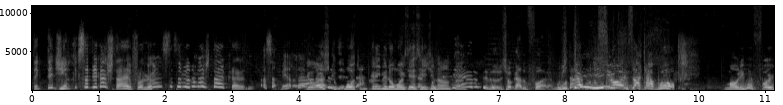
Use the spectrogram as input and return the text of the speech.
tem que ter dinheiro, tem que saber gastar. E o Flamengo não está sabendo gastar, cara. Não tá sabendo. né? Eu acho que o Porto nunca eliminou o Manchester City, não, tá? Jogado fora. O tempo dos senhores acabou! O Maurinho foi,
